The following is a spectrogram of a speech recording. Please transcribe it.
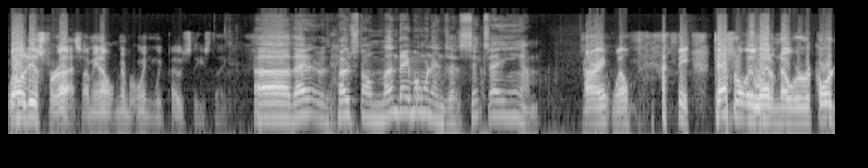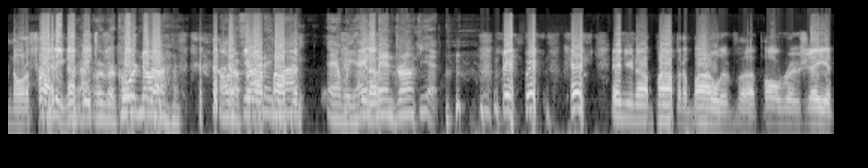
well, it is for us. I mean, I don't remember when we post these things. Uh, that was post on Monday mornings at 6 a.m. All right. Well, I mean, definitely let them know we're recording on a Friday night. Right, we're recording on a, on a Friday night, and we ain't you know, been drunk yet. and you're not popping a bottle of uh, Pol Roger at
